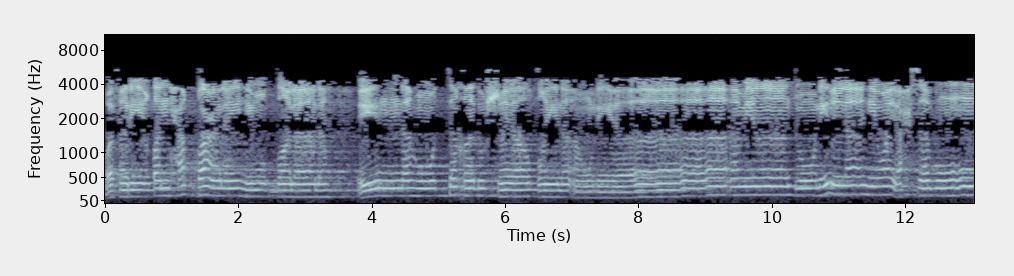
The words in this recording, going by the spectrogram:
وفريقا حق عليهم الضلالة إنهم اتخذوا الشياطين أولياء من دون الله ويحسبون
